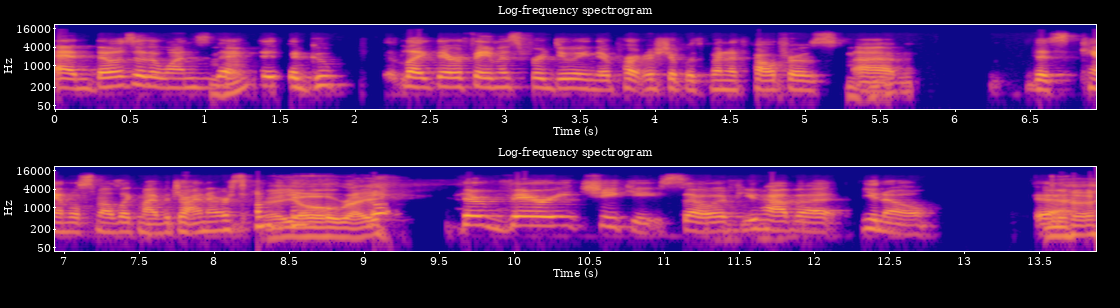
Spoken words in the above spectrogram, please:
and those are the ones that mm-hmm. the goop like they were famous for doing their partnership with gwyneth paltrow's mm-hmm. um, this candle smells like my vagina or something oh right they're very cheeky so if you have a you know uh,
